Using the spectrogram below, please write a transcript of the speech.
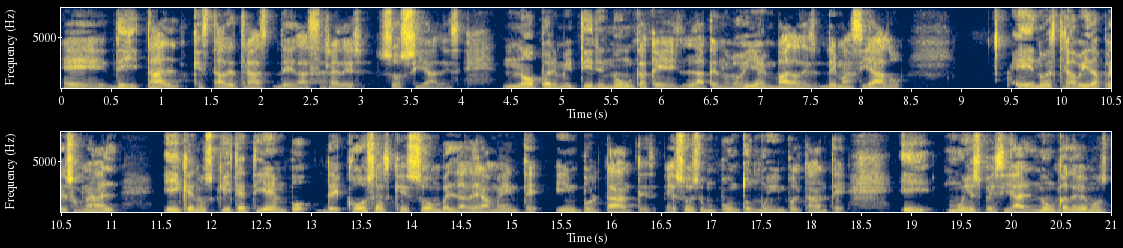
eh, digital que está detrás de las redes sociales. No permitir nunca que la tecnología invada demasiado eh, nuestra vida personal y que nos quite tiempo de cosas que son verdaderamente importantes. Eso es un punto muy importante y muy especial. Nunca debemos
